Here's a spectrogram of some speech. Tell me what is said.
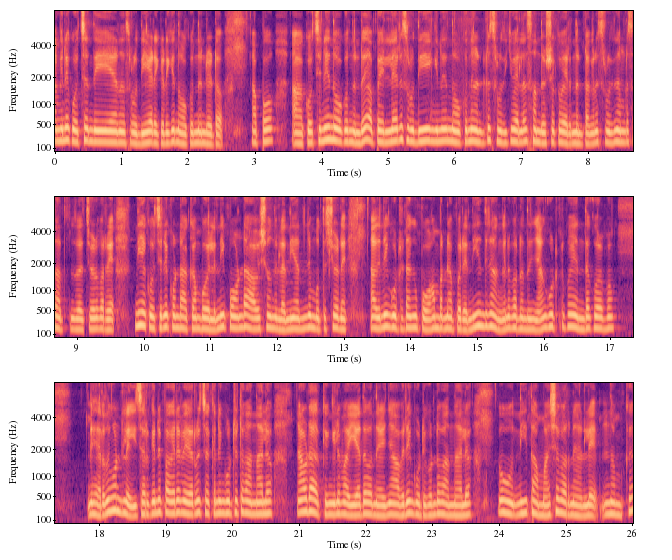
അങ്ങനെ കൊച്ചെന്ത് ചെയ്യാണ്? ശ്രുതിയെ ഇടയ്ക്കിടയ്ക്ക് നോക്കുന്നുണ്ട് കേട്ടോ. അപ്പോൾ കൊച്ചിനെ നോക്കുന്നുണ്ട്. അപ്പോൾ എല്ലാവരും ശ്രുതിയെ ഇങ്ങനെ നോക്കുന്നത് കണ്ടിട്ട് ശ്രുതിക്ക് വല്ല സന്തോഷമൊക്കെ വരുന്നുണ്ട്. അങ്ങനെ ശ്രുതി നമ്മുടെ സച്ചോട് പറയാം നീ ആ കൊച്ചിനെ കൊണ്ടാക്കാൻ പോയില്ല? നീ പോകേണ്ട ആവശ്യമൊന്നുമില്ല. നീ അതിന്റെ മുത്തശ്ശിയോടെ അതിനെയും കൂട്ടിയിട്ട് അങ്ങ് പോകാൻ പറഞ്ഞാൽ പോരെ. നീ എന്തിനാ അങ്ങനെ പറഞ്ഞത്? ഞാൻ കൂട്ടിട്ട് പോയി എന്താ കുഴപ്പം? വേറൊന്നും കൊണ്ടില്ല. ഈ ചെറുക്കന് പകരം വേറൊരു ചെക്കനെയും കൂട്ടിയിട്ട് വന്നാലോ? അവിടെ ആർക്കെങ്കിലും വയ്യാതെ വന്നു കഴിഞ്ഞാൽ അവരെയും കൂട്ടിക്കൊണ്ട് വന്നാലോ? ഓ നീ തമാശ പറഞ്ഞാണല്ലേ നമുക്ക്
